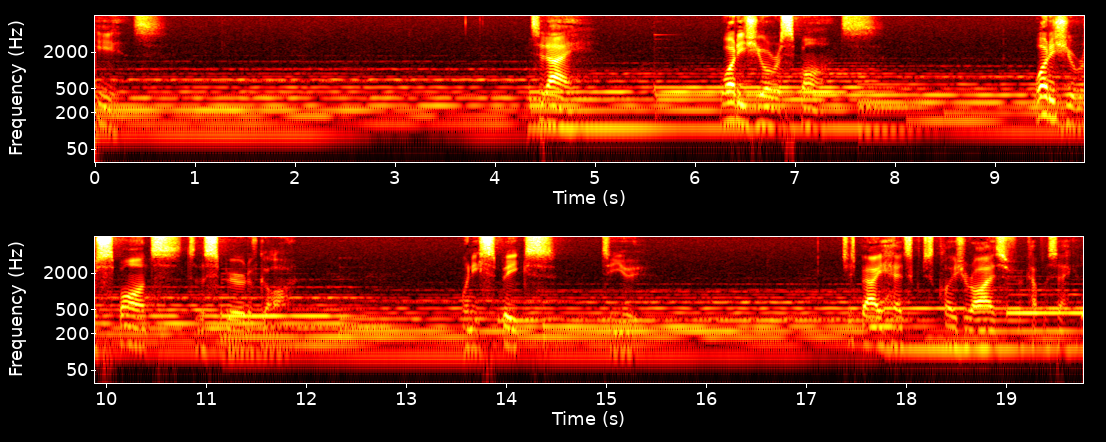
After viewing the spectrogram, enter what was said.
hears. Today, what is your response? What is your response to the Spirit of God when He speaks to you? Just bow your heads, just close your eyes for a couple of seconds.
